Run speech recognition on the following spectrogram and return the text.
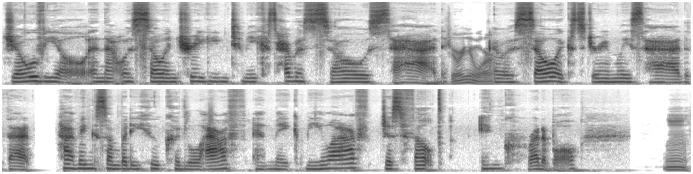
jovial. And that was so intriguing to me because I was so sad. Sure, you were. I was so extremely sad that having somebody who could laugh and make me laugh just felt incredible. Mm.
